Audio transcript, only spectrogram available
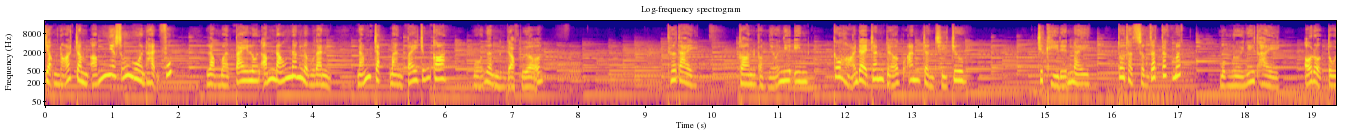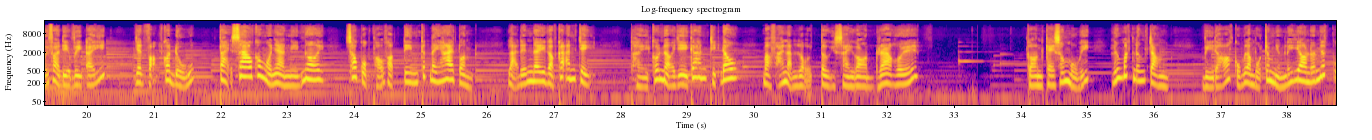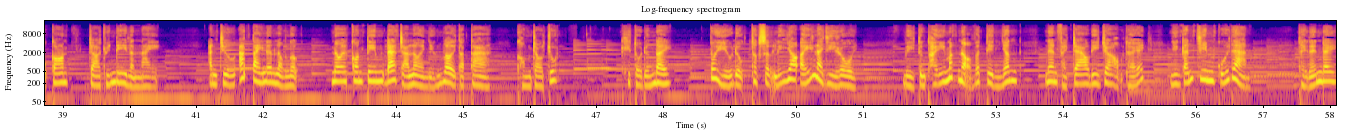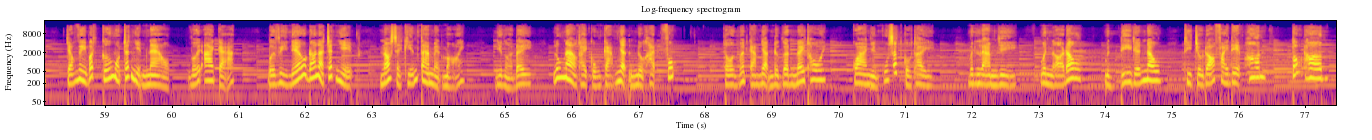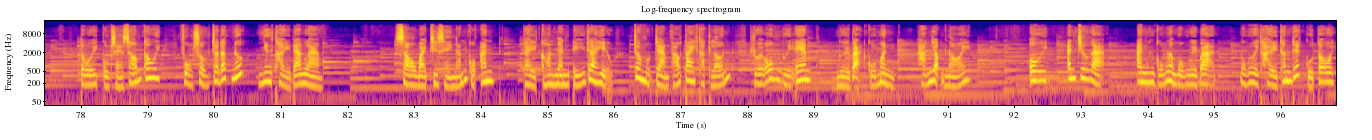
giọng nói trầm ấm như sống nguồn hạnh phúc. Lòng bàn tay luôn ấm nóng năng lượng lành, nắm chặt bàn tay chúng con, mỗi lần gặp gỡ. Thưa thầy, con còn nhớ như in câu hỏi đầy trăn trở của anh trần sĩ trương. Trước khi đến đây, tôi thật sự rất thắc mắc. Một người như thầy, ở độ tuổi và địa vị ấy, danh vọng có đủ, tại sao không ở nhà nghỉ ngơi sau cuộc phẫu thuật tim cách đây hai tuần? Lại đến đây gặp các anh chị, thầy có nợ gì các anh chị đâu? Mà phải lặn lội từ Sài Gòn ra Huế. Con cây sống mũi, nước mắt lưng tròng, vì đó cũng là một trong những lý do lớn nhất của con cho chuyến đi lần này. Anh Trương áp tay lên lồng ngực, nơi con tim đã trả lời những lời thật thà, không trao chút. Khi tôi đứng đây, tôi hiểu được thực sự lý do ấy là gì rồi. Vì từng thấy mắc nợ với tiền nhân nên phải trao đi cho hậu thế những cánh chim cuối đàn. Thì đến đây chẳng vì bất cứ một trách nhiệm nào với ai cả, bởi vì nếu đó là trách nhiệm, nó sẽ khiến ta mệt mỏi. Nhưng ở đây, lúc nào thầy cũng cảm nhận được hạnh phúc. Tôi mới cảm nhận được gần đây thôi, qua những cuốn sách của thầy. Mình làm gì, mình ở đâu, mình đi đến đâu, thì chỗ đó phải đẹp hơn, tốt hơn. Tôi cũng sẽ sớm thôi, phụng sự cho đất nước như thầy đang làm. Sau bài chia sẻ ngắn của anh, thầy còn nhanh ý ra hiệu cho một tràng pháo tay thật lớn, rồi ôm người em, người bạn của mình, hắn giọng nói. Ôi, anh Trương ạ, à, anh cũng là một người bạn, một người thầy thân thiết của tôi.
